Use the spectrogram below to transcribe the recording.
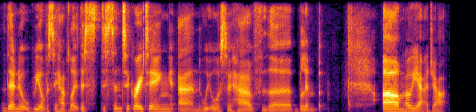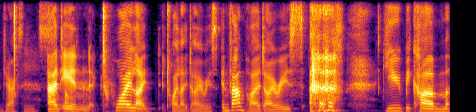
then it- we obviously have like this disintegrating, and we also have the blimp. Um, Oh yeah, ja- Jaxon's. and in. Twilight Twilight Diaries, in Vampire Diaries, you become.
